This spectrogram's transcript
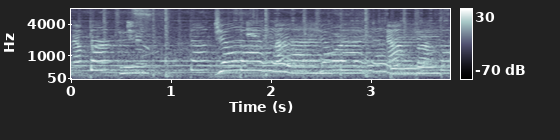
Number two. Number two.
